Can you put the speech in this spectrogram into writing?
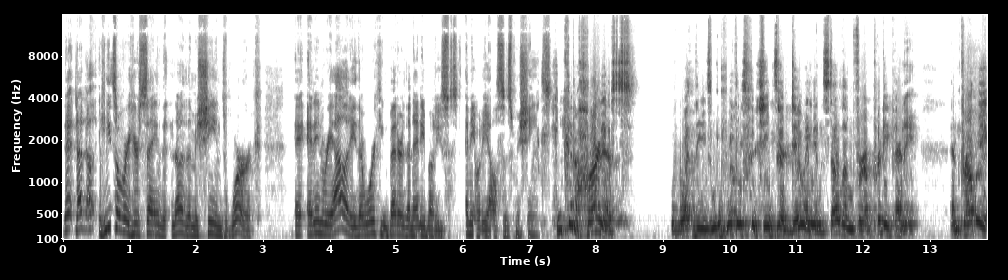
that, not, he's over here saying that none of the machines work, and in reality, they're working better than anybody's anybody else's machines. He could harness what these what these machines are doing and sell them for a pretty penny, and probably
